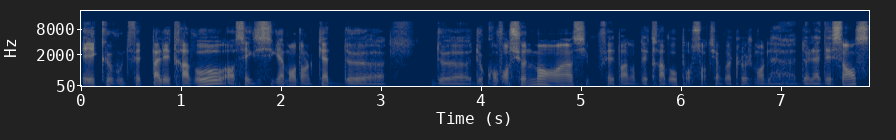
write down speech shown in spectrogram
et que vous ne faites pas les travaux, alors ça existe également dans le cadre de, conventionnement. Hein, si vous faites par exemple des travaux pour sortir votre logement de la, de la décence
